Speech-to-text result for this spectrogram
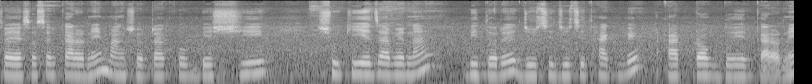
সয়া সসের কারণে মাংসটা খুব বেশি শুকিয়ে যাবে না, ভিতরে জুসি জুসি থাকবে আর টক দইয়ের কারণে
